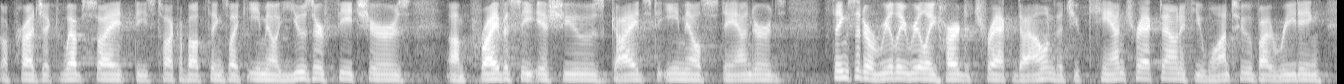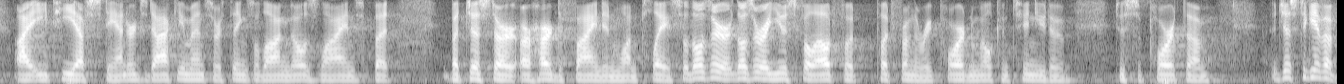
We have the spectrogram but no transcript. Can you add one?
uh, project website. These talk about things like email user features, um, privacy issues, guides to email standards, things that are really, really hard to track down that you can track down if you want to by reading IETF standards documents or things along those lines, but, but just are, are hard to find in one place. So those are, those are a useful output put from the report, and we'll continue to to support them. Just to give a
